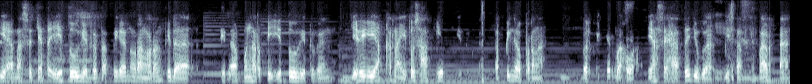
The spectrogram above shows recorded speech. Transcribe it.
Ya maksudnya teh itu Hmm. gitu tapi kan orang-orang tidak tidak mengerti itu gitu kan. Jadi yang karena itu sakit gitu kan. Tapi nggak pernah berpikir bahwa yang sehatnya juga Iya. bisa menyebarkan.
